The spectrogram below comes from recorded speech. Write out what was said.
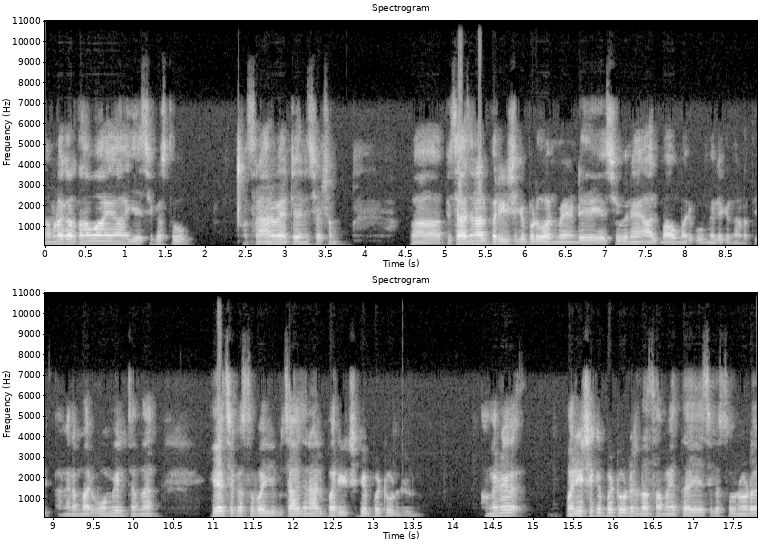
നമ്മുടെ കർത്താവായ യേശുക്രിസ്തു സ്നാനമേറ്റതിന് ശേഷം പിശാചനാൽ പരീക്ഷിക്കപ്പെടുവാൻ വേണ്ടി യേശുവിനെ ആത്മാവ് മരുഭൂമിയിലേക്ക് നടത്തി. അങ്ങനെ മരുഭൂമിയിൽ ചെന്ന് യേശുക്രിസ്തു വഴി പിശാചനാൽ പരീക്ഷിക്കപ്പെട്ടുകൊണ്ടിരുന്നു. അങ്ങനെ പരീക്ഷിക്കപ്പെട്ടുകൊണ്ടിരുന്ന സമയത്ത് യേശുക്രിസ്തുവിനോട്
